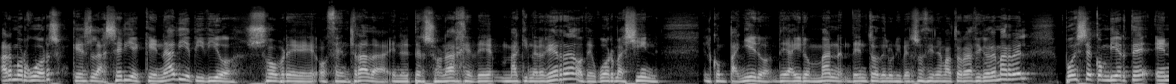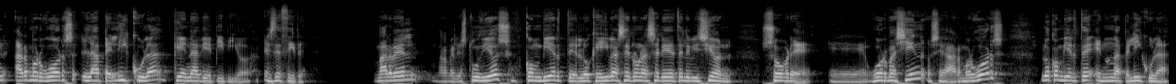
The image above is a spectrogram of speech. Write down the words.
Armor Wars, que es la serie que nadie pidió sobre o centrada en el personaje de Máquina de Guerra o de War Machine, el compañero de Iron Man dentro del universo cinematográfico de Marvel, pues se convierte en Armor Wars, la película que nadie pidió. Es decir, Marvel, Marvel Studios, convierte lo que iba a ser una serie de televisión sobre eh, War Machine, o sea, Armor Wars, lo convierte en una película.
